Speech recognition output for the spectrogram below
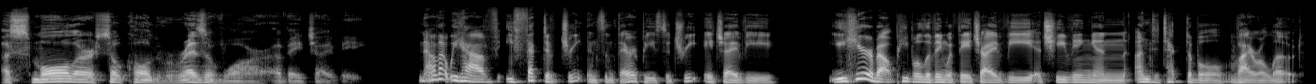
a smaller so called reservoir of HIV. Now that we have effective treatments and therapies to treat HIV, you hear about people living with HIV achieving an undetectable viral load.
